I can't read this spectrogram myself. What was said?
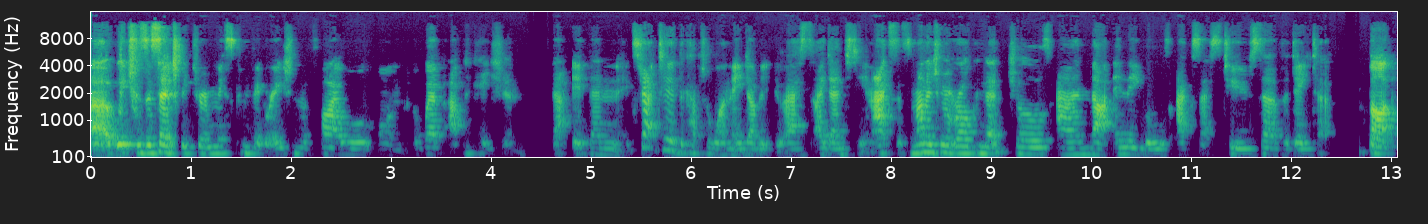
uh, which was essentially through a misconfiguration of firewall on a web application that it then extracted the Capital One AWS identity and access management role credentials, and that enables access to server data. But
